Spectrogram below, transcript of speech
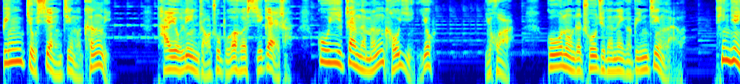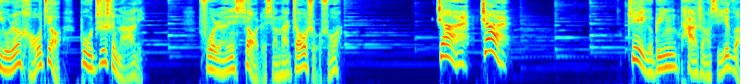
兵就陷进了坑里。他又另找出脖和膝盖上，故意站在门口引诱。一会儿，咕哝着出去的那个兵进来了，听见有人嚎叫，不知是哪里。妇人笑着向他招手说：“这儿，这儿。”这个兵踏上席子，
